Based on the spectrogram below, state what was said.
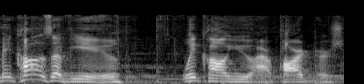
Because of you, we call you our partners.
